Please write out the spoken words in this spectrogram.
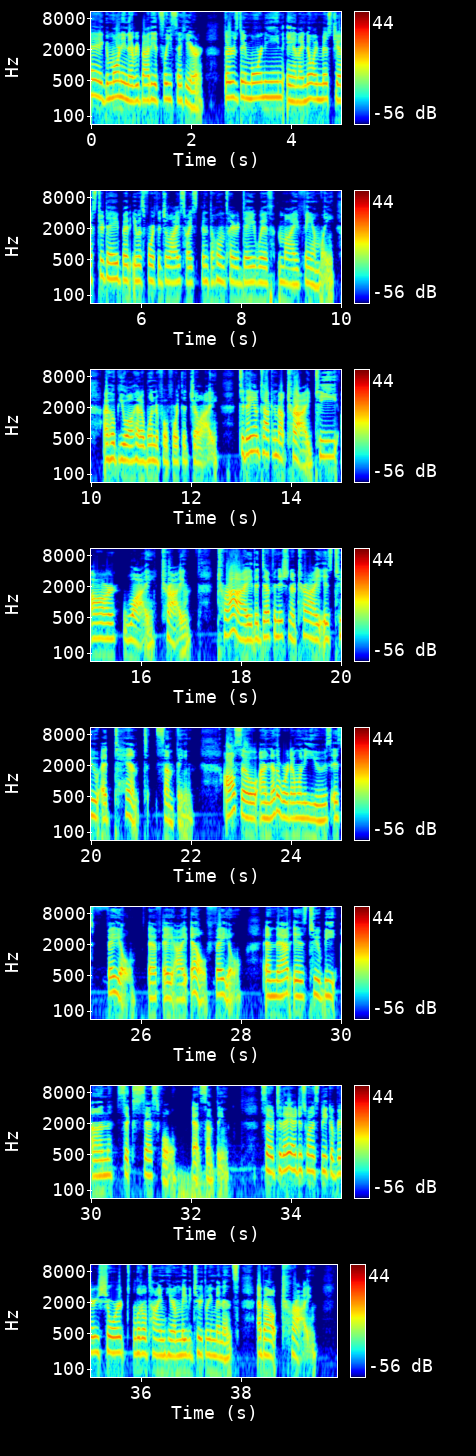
Hey, good morning, everybody. It's Lisa here. Thursday morning, and I know I missed yesterday, but it was 4th of July, so I spent the whole entire day with my family. I hope you all had a wonderful 4th of July. Today I'm talking about try. T R Y. Try. Try, the definition of try is to attempt something. Also, another word I want to use is fail. F A I L. Fail and that is to be unsuccessful at something. So today I just want to speak a very short little time here, maybe two or three minutes about try.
